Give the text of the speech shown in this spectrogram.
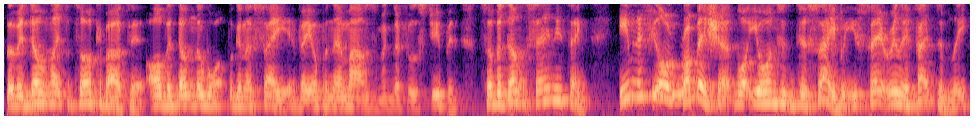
but they don't like to talk about it, or they don't know what they're going to say if they open their mouths and they're going to feel stupid. So they don't say anything. Even if you're rubbish at what you wanted to say, but you say it really effectively,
